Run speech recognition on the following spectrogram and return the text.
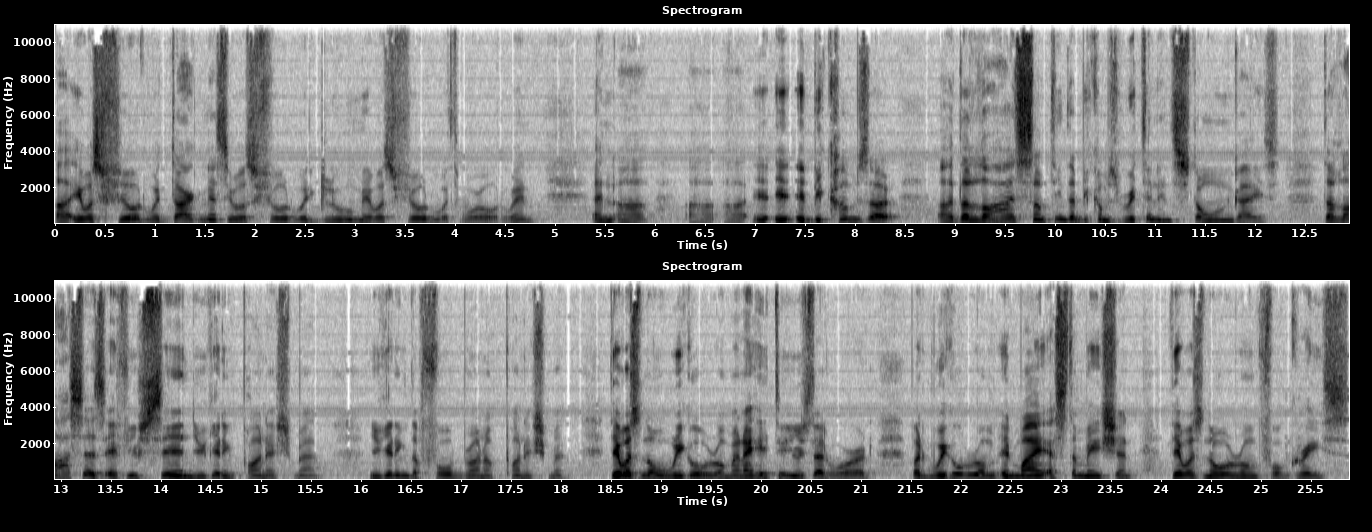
uh, it was filled with darkness, it was filled with gloom, it was filled with whirlwind. And uh it, it, becomes a, uh, the law is something that becomes written in stone, guys. The law says if you sin, you're getting punished, man. You're getting the full brunt of punishment. There was no wiggle room, and I hate to use that word, but wiggle room, in my estimation, there was no room for grace.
